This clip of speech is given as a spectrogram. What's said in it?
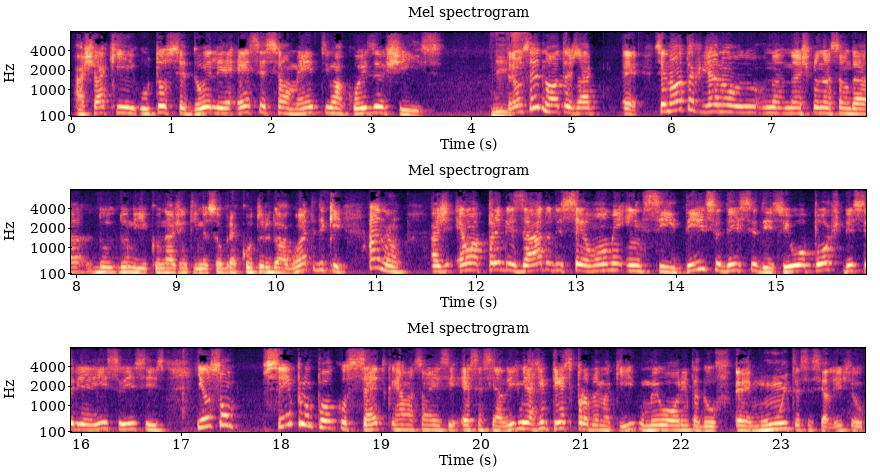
Achar que o torcedor ele é essencialmente uma coisa X. Isso. Então você nota já é, você nota já no, na, na, explanação da, do, do, Nico na Argentina sobre a cultura do aguante de que, ah, não, é um aprendizado de ser homem em si, disso, disso, disso, e o oposto disso seria isso, isso, isso. E eu sou sempre um pouco cético em relação a esse essencialismo, e a gente tem esse problema aqui. O meu orientador é muito essencialista, o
